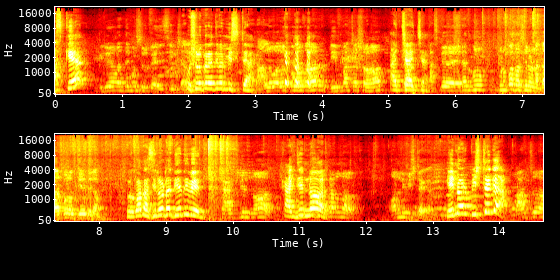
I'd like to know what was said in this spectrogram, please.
আজকে উসুল করে দিবেন মিসটা ভালো ভালো ডিম বাচ্চা সহ। আচ্ছা, আচ্ছা। আজকে এটা কোনো কথা ছিল না তারপরও দিয়ে দিলাম। কোনো কথা ছিল ওটা দিয়ে দিবেন? নর কাগজের নর অনলি বিশ টাকা। এই নর বিশ টাকা? পাঁচ জোড়া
